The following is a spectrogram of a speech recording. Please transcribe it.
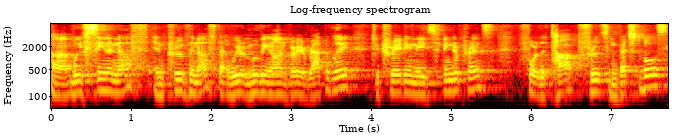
Uh, we've seen enough and proved enough that we are moving on very rapidly to creating these fingerprints for the top fruits and vegetables,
